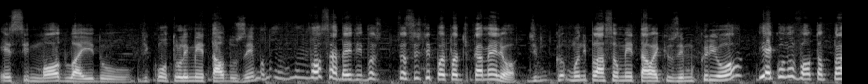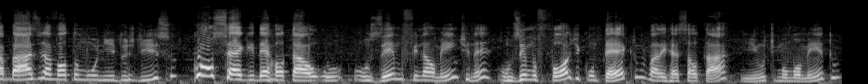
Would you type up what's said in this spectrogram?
esse módulo aí do, de controle mental do Zemo. Não, não vou saber, depois, vocês depois podem ficar melhor. De manipulação mental aí que o Zemo criou. E aí quando volta pra base, já voltam munidos disso. Consegue derrotar o, o Zemo finalmente, né? O Zemo foge com o Tecno, vale ressaltar, em último momento.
